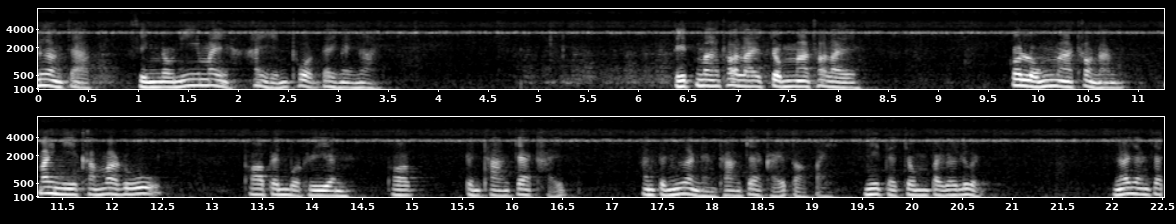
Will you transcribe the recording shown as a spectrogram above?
เนื่องจากสิ่งเหล่านี้ไม่ให้เห็นโทษได้ง่าย ๆ ติดมาเท่าไรจมมาเท่าไรก็หลงมาเท่านั้น ไม่มีคำว่ารู้ พอเป็นบทเรียน พอเป็นทางแก้ไข อันเป็นเงื่อนแห่งทางแก้ไขต่อไป นี่แต่จมไปเรื่อยๆแล้วยังจะ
